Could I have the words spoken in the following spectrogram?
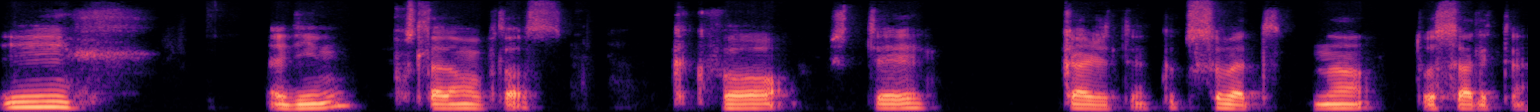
И един последен въпрос. Какво ще кажете като съвет на тосалите?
